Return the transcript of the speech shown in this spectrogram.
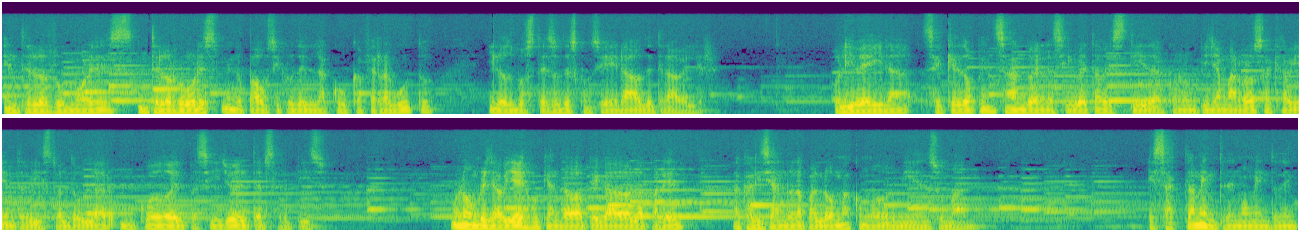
Entre los rumores, entre los rubores menopáusicos de la cuca Ferraguto y los bostezos desconsiderados de Traveler. Oliveira se quedó pensando en la silueta vestida con un pijama rosa que había entrevisto al doblar un codo del pasillo del tercer piso. Un hombre ya viejo que andaba pegado a la pared acariciando una paloma como dormida en su mano. Exactamente en el momento en,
